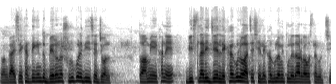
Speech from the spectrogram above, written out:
এবং গাইস এখান থেকে কিন্তু বেরোনো শুরু করে দিয়েছে জল। তো আমি এখানে বিসলারি যে লেখাগুলো আছে, সেই লেখাগুলো আমি তুলে দেওয়ার ব্যবস্থা করছি।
